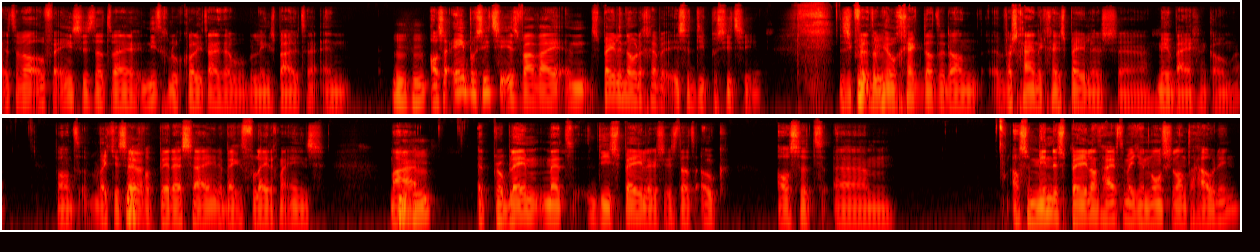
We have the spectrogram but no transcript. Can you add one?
het er wel over eens is dat wij niet genoeg kwaliteit hebben op linksbuiten. En Mhm. als er één positie is waar wij een speler nodig hebben, is het die positie. Dus ik vind het ook Mhm. heel gek dat er dan waarschijnlijk geen spelers eh, meer bij gaan komen. Want wat je zegt, Ja. wat Perez zei, daar ben ik het volledig mee eens. Maar Mhm. het probleem met die spelers is dat ook als het ehm, als ze minder spelen, want hij heeft een beetje een nonchalante houding,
